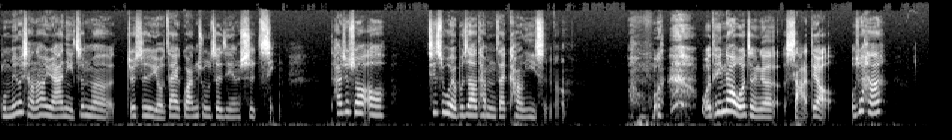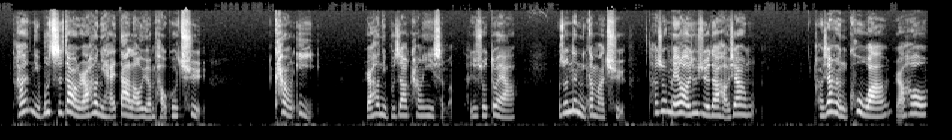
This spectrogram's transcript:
我没有想到原来你这么就是有在关注这件事情。他就说哦。其实我也不知道他们在抗议什么，我我听到我整个傻掉。我说哈哈，你不知道，然后你还大老远跑过去抗议，然后你不知道抗议什么？他就说对啊。我说那你干嘛去？他说没有，就觉得好像好像很酷啊，然后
